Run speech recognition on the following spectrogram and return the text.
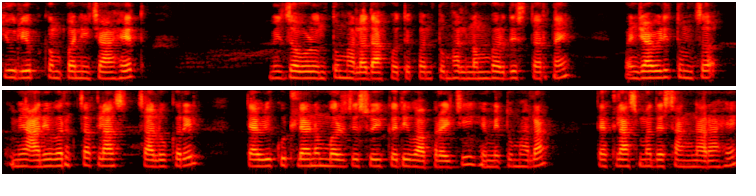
ट्युलिप कंपनीच्या आहेत. मी जवळून तुम्हाला दाखवते पण तुम्हाला नंबर दिसतात नाही. पण ज्यावेळी तुमचं मी आर्यवर्कचा क्लास चालू करेल त्यावेळी कुठल्या नंबरची सुई कधी वापरायची हे मी तुम्हाला त्या क्लासमध्ये सांगणार आहे.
